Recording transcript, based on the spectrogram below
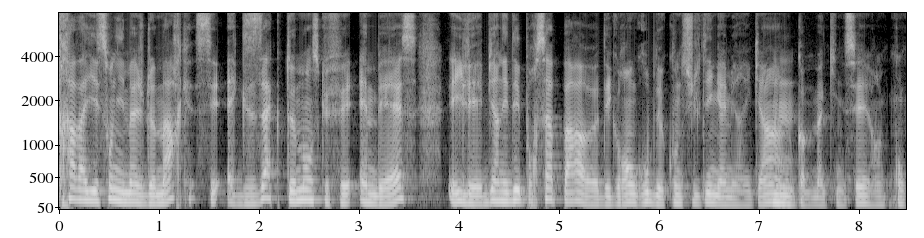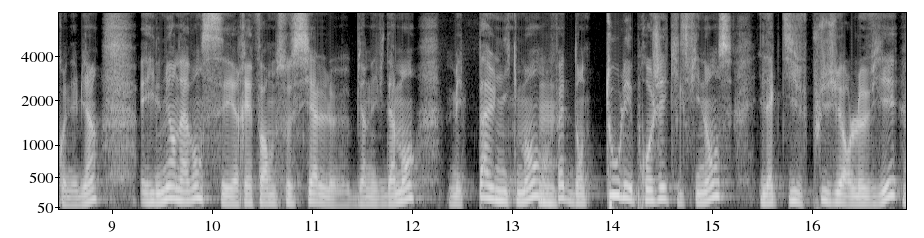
Travailler son image de marque, c'est exactement ce que fait MBS et il est bien aidé pour ça par euh, des grands groupes de consulting américains Mm. comme McKinsey hein, qu'on connaît bien. Et il met en avant ses réformes sociales euh, bien évidemment mais pas uniquement. En Mm. fait dans tous les projets qu'il finance il active plusieurs leviers. Mm.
